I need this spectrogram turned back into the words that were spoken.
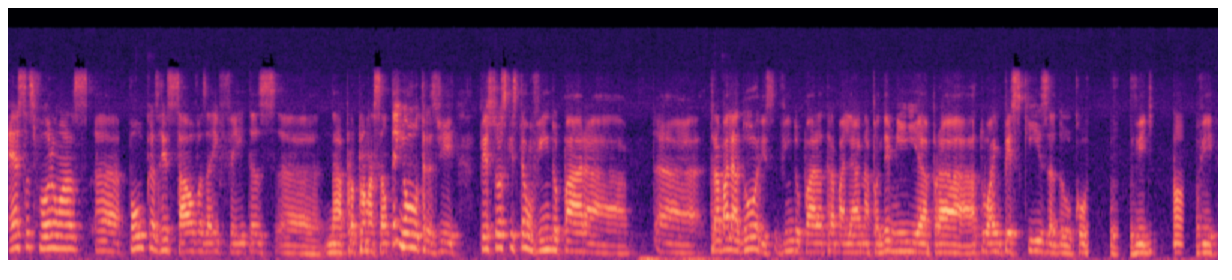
essas foram as uh, poucas ressalvas aí feitas uh, na proclamação. Tem outras de pessoas que estão vindo para uh, trabalhadores vindo para trabalhar na pandemia, para atuar em pesquisa do Covid-19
